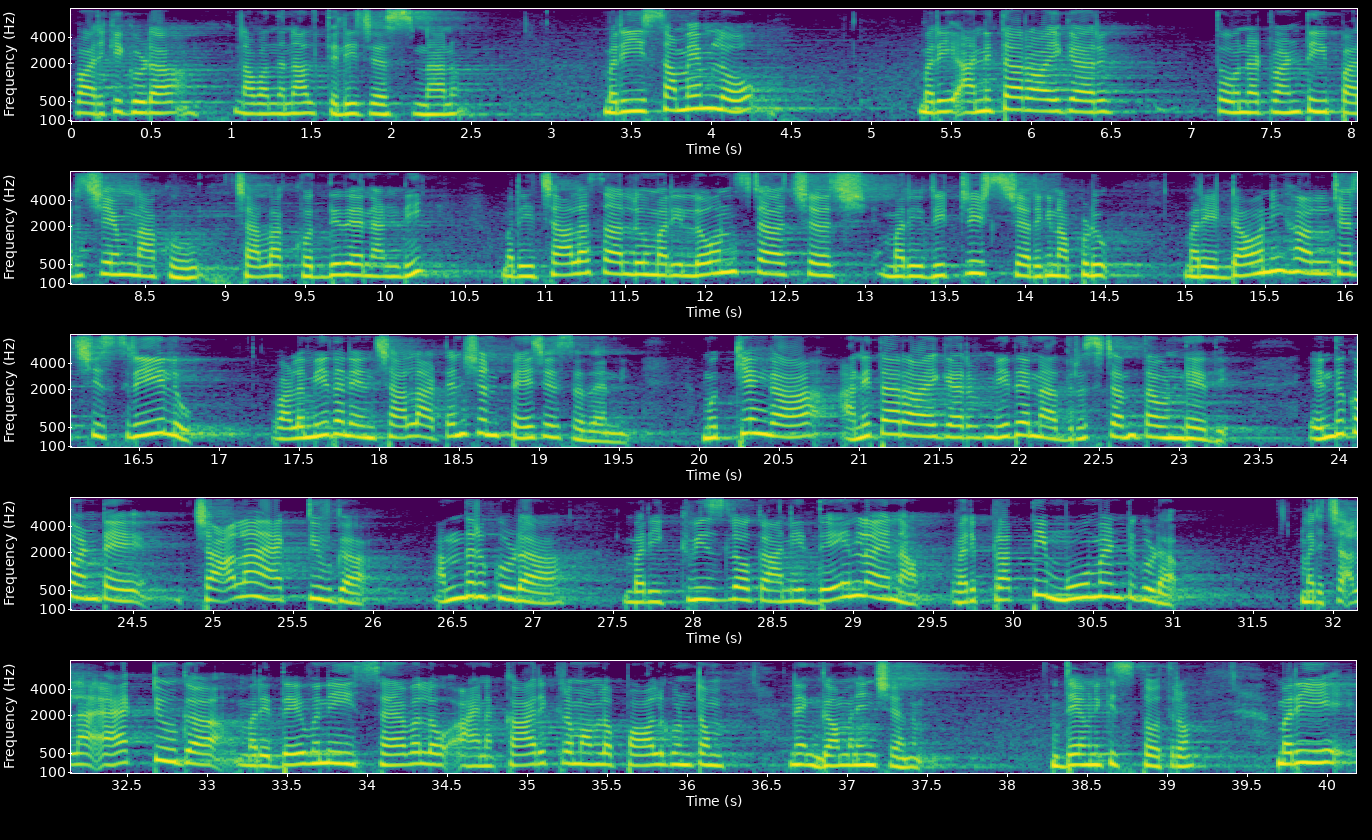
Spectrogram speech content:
వారికి కూడా నా వందనాలు తెలియజేస్తున్నాను. మరి ఈ సమయంలో మరి అనితా రాయ్ తో ఉన్నటువంటి పరిచయం నాకు చాలా కొద్దిదేనండి. మరి చాలాసార్లు మరి లోన్ స్టార్ చర్చ్ మరి రిట్రీట్స్ జరిగినప్పుడు మరి డౌనీ హాల్ చర్చి స్త్రీలు వాళ్ళ మీద నేను చాలా అటెన్షన్ పే చేసేదాన్ని. ముఖ్యంగా అనితా రాయ్ గారి మీదే నా దృష్టి అంతా ఉండేది. ఎందుకంటే చాలా యాక్టివ్గా అందరూ కూడా మరి క్విజ్లో కానీ దేనిలో అయినా మరి ప్రతి మూమెంట్ కూడా మరి చాలా యాక్టివ్గా మరి దేవుని సేవలో ఆయన కార్యక్రమంలో పాల్గొనటం నేను గమనించాను. దేవునికి స్తోత్రం. మరి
